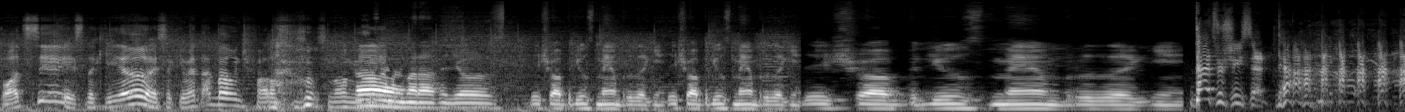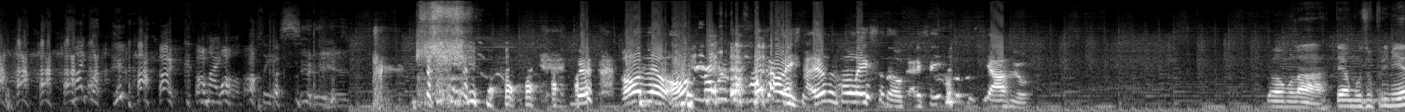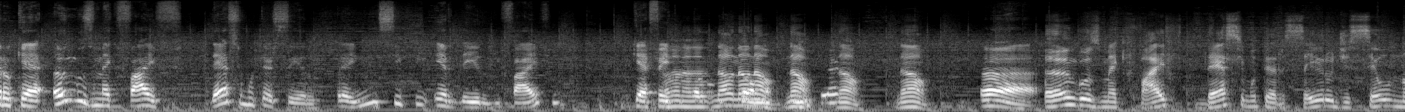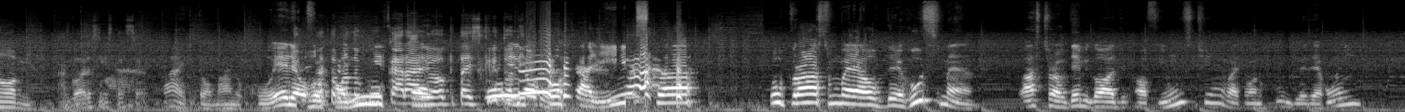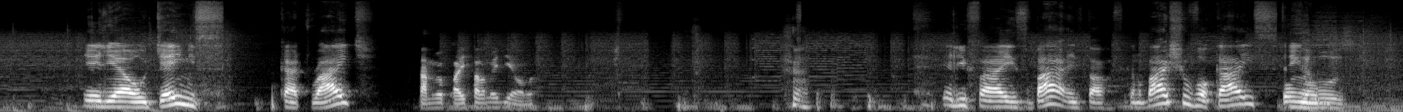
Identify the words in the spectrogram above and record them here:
Pode ser, esse daqui, oh, esse aqui vai dar bom de falar os nomes. Ai, maravilhoso. Deixa eu abrir os membros aqui. Deixa eu abrir os membros aqui. Deixa eu abrir os membros aqui. That's what she said. Michael. Michael, please. Ó, não, ó o nome do vocalista. Eu não vou ler isso não, cara. Isso é impronunciável. Vamos lá. Temos o primeiro que é Angus MacFife, 13 terceiro príncipe herdeiro de Fife, que é feito Não, não, não, não, não, não, não, não, não. Ah, Angus MacFife, 13 terceiro de seu nome. Agora sim está certo. vai tomar no cu. Ele é o Vai vocalista. tomar no cu, caralho, é o que tá escrito ali. Ele é o vocalista. o próximo é o The Husman, Astral Demigod of Unst. Vai tomar no cu, o inglês é ruim. Ele é o James Cartwright. Tá no meu país, fala meu idioma. Ele faz. Ba... Ele tá ficando baixo, vocais. Tem o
